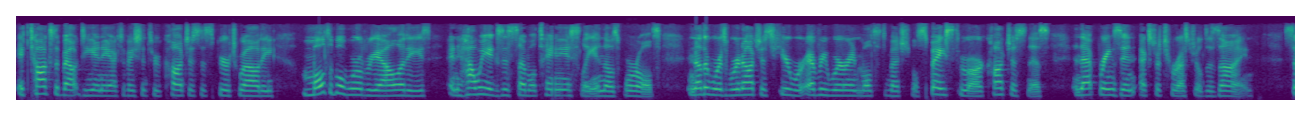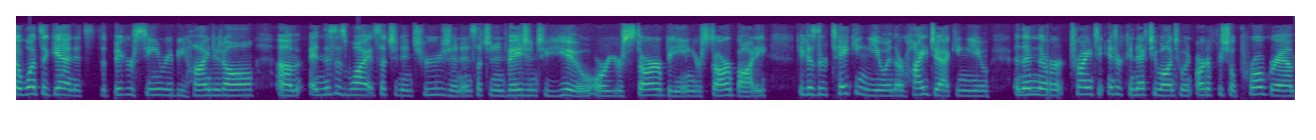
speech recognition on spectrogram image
it talks about DNA activation through consciousness, spirituality, multiple world realities, and how we exist simultaneously in those worlds. In other words, we're not just here; we're everywhere in multidimensional space through our consciousness, and that brings in extraterrestrial design. So once again, it's the bigger scenery behind it all, um, and this is why it's such an intrusion and such an invasion to you or your star being, your star body, because they're taking you and they're hijacking you, and then they're trying to interconnect you onto an artificial program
